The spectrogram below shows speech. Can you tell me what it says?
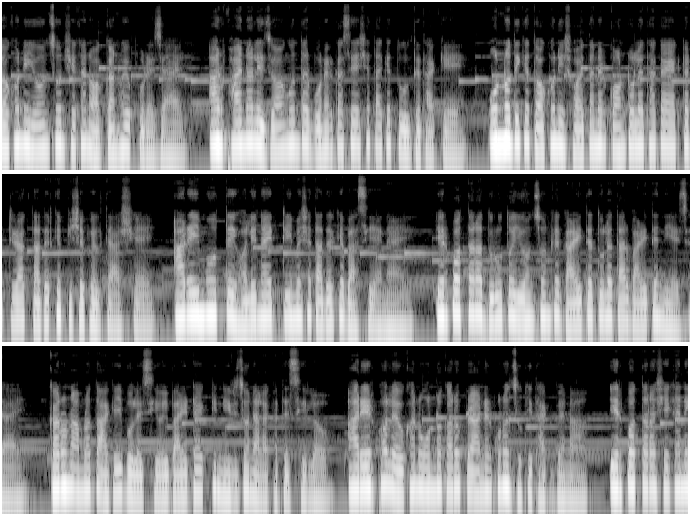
তখনই ইউনসন সেখানে অজ্ঞান হয়ে পড়ে যায়, আর ফাইনালি জংউন তার বোনের কাছে এসে তাকে তুলতে থাকে। অন্যদিকে তখনই শয়তানের কন্ট্রোলে থাকা একটা ট্রাক তাদেরকে পিষে ফেলতে আসে। আর এই মুহূর্তেই হলিনাইট টিম এসে তাদেরকে বাঁচিয়ে নেয়। এরপর তারা দ্রুত ইয়নসনকে গাড়িতে তুলে তার বাড়িতে নিয়ে যায়। কারণ আমরা তো আগেই বলেছি, ওই বাড়িটা একটি নির্জন এলাকাতে ছিল। আর এর ফলে ওখানে অন্য কারও প্রাণের কোনো ঝুঁকি থাকবে না। এরপর তারা সেখানে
